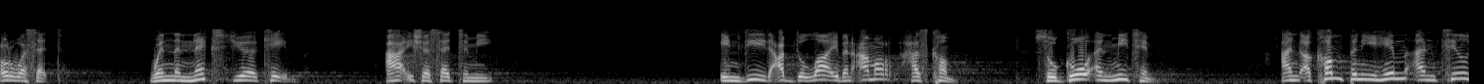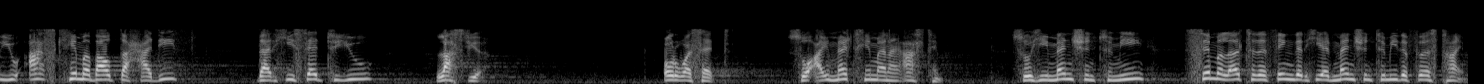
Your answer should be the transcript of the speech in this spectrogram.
Urwa said, when the next year came, Aisha said to me, Indeed, Abdullah ibn Amr has come. So go and meet him and accompany him until you ask him about the hadith that he said to you last year. Urwa said, So I met him and I asked him. So he mentioned to me similar to the thing that he had mentioned to me the first time.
